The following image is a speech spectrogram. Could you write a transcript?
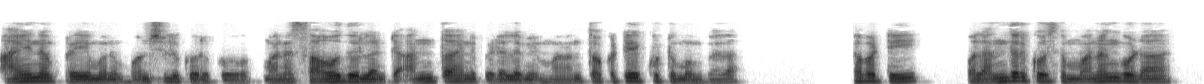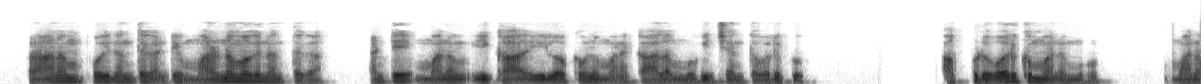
ఆయన ప్రేమను మనుషుల కొరకు మన సహోదరులు అంటే అంతా ఆయన బిడలమే మనంతా ఒకటే కుటుంబం కదా. కాబట్టి వాళ్ళందరి కోసం మనం కూడా ప్రాణం పోయినంతగా అంటే మరణమగినంతగా అంటే మనం ఈ ఈ లోకంలో మన కాలం ముగించేంత వరకు అప్పుడు వరకు మనము మన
